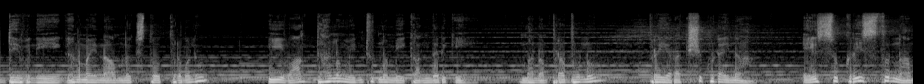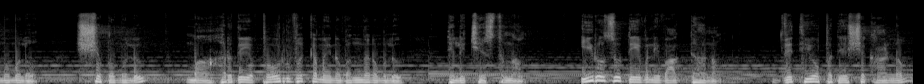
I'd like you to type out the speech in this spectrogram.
దేవుని ఘనమైన నామకు స్తోత్రములు. ఈ వాగ్దానం వింటున్న మీకందరికీ మన ప్రభును ప్రియ రక్షకుడైన యేసుక్రీస్తు నామములో శుభములు. మా హృదయపూర్వకమైన వందనములు తెలియచేస్తున్నాం. ఈరోజు దేవుని వాగ్దానం ద్వితీయోపదేశ కాండం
